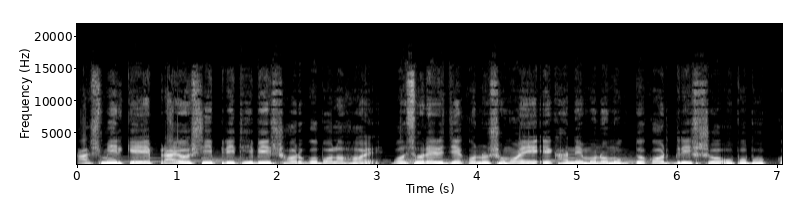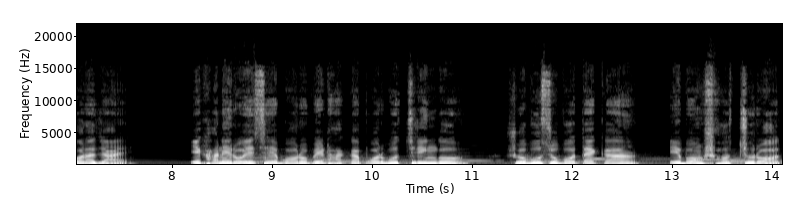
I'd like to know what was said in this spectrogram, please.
কাশ্মীরকে প্রায়শই পৃথিবীর স্বর্গ বলা হয়। বছরের যে কোনো সময়ে এখানে মনোমুগ্ধকর দৃশ্য উপভোগ করা যায়। এখানে রয়েছে বরফে ঢাকা পর্বতশৃঙ্গ, সবুজ উপত্যকা এবং স্বচ্ছ হ্রদ।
